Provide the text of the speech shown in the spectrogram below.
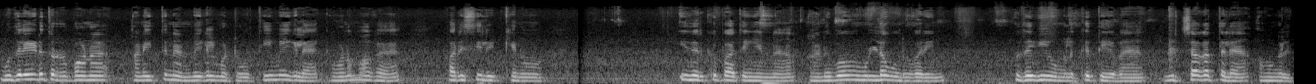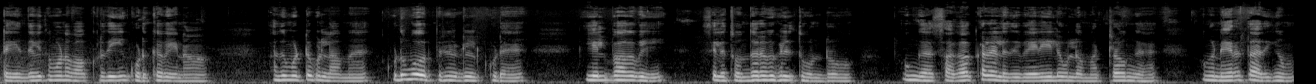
முதலீடு தொடர்பான அனைத்து நன்மைகள் மற்றும் தீமைகளை கவனமாக பரிசீலிக்கணும். இதற்கு பார்த்தீங்கன்னா அனுபவம் உள்ள ஒருவரின் உதவி உங்களுக்கு தேவை. உற்சாகத்தில் அவங்கள்ட்ட எந்த விதமான வாக்குறுதியும் கொடுக்க வேணாம். அது மட்டும் இல்லாமல் குடும்ப உறுப்பினர்கள் கூட இயல்பாகவே சில தொந்தரவுகள் தோன்றும். உங்கள் சகாக்கள் அல்லது வேலையில் உள்ள மற்றவங்க உங்கள் நேரத்தை அதிகம்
